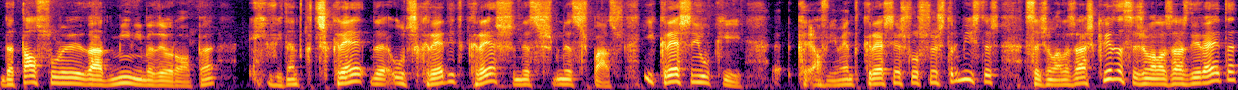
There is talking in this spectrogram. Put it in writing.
da tal solidariedade mínima da Europa, é evidente que o descrédito cresce nesses, nesses espaços. E crescem o quê? Obviamente crescem as soluções extremistas, sejam elas à esquerda, sejam elas à direita.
